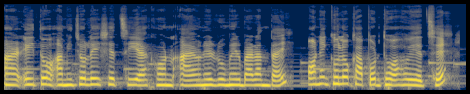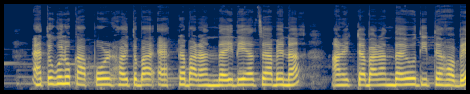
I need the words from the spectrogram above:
আর এই তো আমি চলে এসেছি এখন আয়নের রুমের বারান্দায়। অনেকগুলো কাপড় ধোয়া হয়েছে। এতগুলো কাপড় হয়তো বা একটা বারান্দায় দেয়া যাবে না। আরেকটা বারান্দায়ও দিতে হবে।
